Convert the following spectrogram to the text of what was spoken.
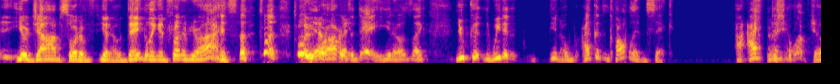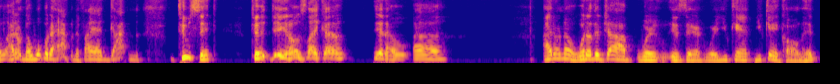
your job sort of, you know, dangling in front of your eyes 24 Yeah, hours right. a day, you know, it's like you could we didn't, you know, I couldn't call in sick. I, I had to show up, Joe. I don't know what would have happened if I had gotten too sick to you know, it's like a, you know, uh I don't know what other job where is there where you can't you can't call in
